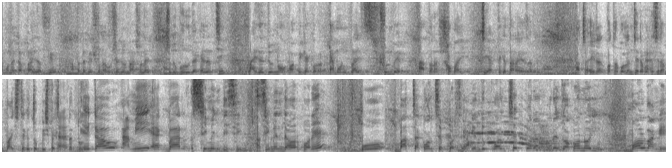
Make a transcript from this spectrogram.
এমন একটা প্রাইজ আজকে আপনাদেরকে শোনাবো। সেজন্য আসলে শুধু গরু দেখা যাচ্ছি প্রাইজের জন্য অপেক্ষা করেন। এমন প্রাইজ শুনবেন আপনারা সবাই চেয়ার থেকে দাঁড়ায় যাবেন। আচ্ছা এটার কথা বলেন যেটা বলতেছিলাম বাইশ থেকে চব্বিশ পার্সেন্ট হ্যাঁ, এটাও আমি একবার সিমেন্ট দিছি। সিমেন্ট দেওয়ার পরে ও বাচ্চা কনসেপ্ট করছে। কিন্তু কনসেপ্ট করার পরে যখন ওই মল ভাঙে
